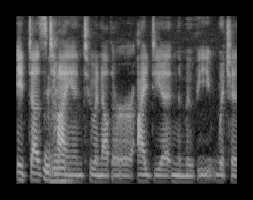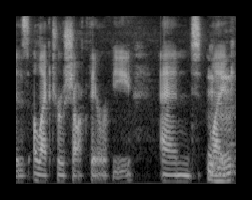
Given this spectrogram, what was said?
it does mm-hmm. tie into another idea in the movie, which is electroshock therapy. And, mm-hmm. like,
